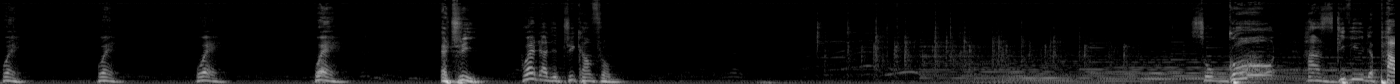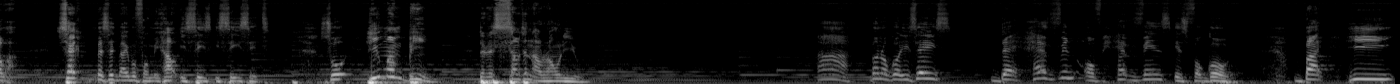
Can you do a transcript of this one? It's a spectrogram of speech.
Where? Where? Where? Where? A tree. Where did the tree come from? So God has given you the power. Check message Bible for me how it says it says it. So human being, there is something around you. Ah, man of God, he says the heaven of heavens is for God, but he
